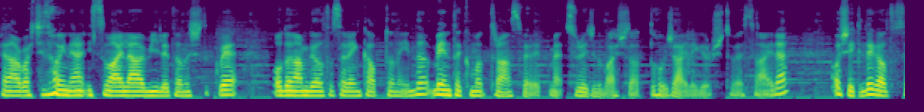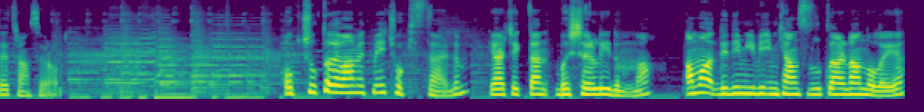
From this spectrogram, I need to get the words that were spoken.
Fenerbahçe'de oynayan İsmail abiyle tanıştık ve o dönem Galatasaray'ın kaptanıydı. Beni takıma transfer etme sürecini başlattı. Hocayla görüştü vesaire. O şekilde Galatasaray'a transfer oldum. Okçulukta devam etmeyi çok isterdim. Gerçekten başarılıydım da. Ama dediğim gibi imkansızlıklardan dolayı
